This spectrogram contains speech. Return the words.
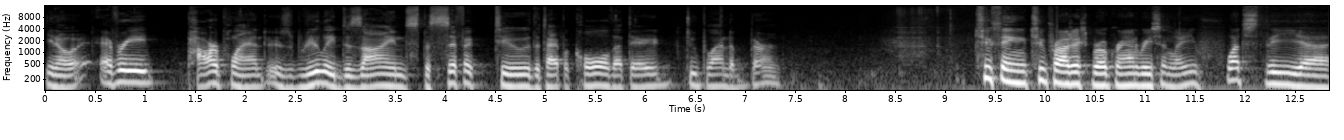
you know, every power plant is really designed specific to the type of coal that they do plan to burn. Two thing, two projects broke ground recently. What's the uh,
